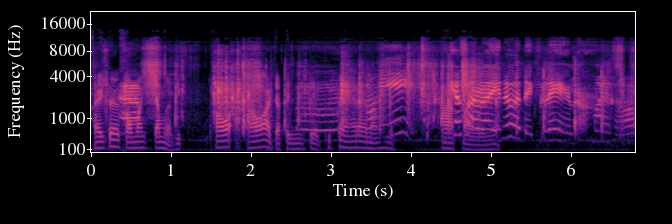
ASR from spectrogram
คาแรคเตอร์เขามันจะเหมือนพี่เขาเขาอาจจะเป็นเด็กพี่แป้งให้ได้มั้งแบบภาคแค่ไปสอะไรไลเงี้ยเดอร์เด็กเล่นนะไม่ครับ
